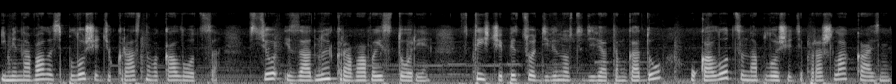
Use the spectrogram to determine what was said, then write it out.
именовалась площадью Красного колодца. Все из-за одной кровавой истории. В 1599 году у колодца на площади прошла казнь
